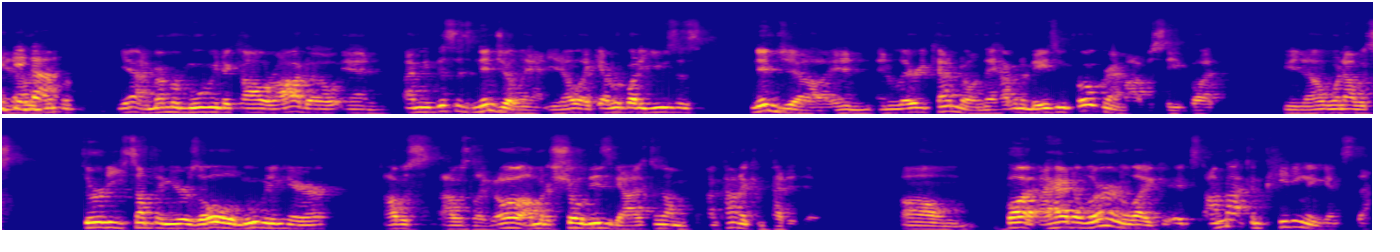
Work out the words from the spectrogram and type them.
And yeah. I remember yeah, I remember moving to Colorado, and I mean, this is Ninja Land. You know, like everybody uses Ninja and, and Larry Kendall, and they have an amazing program, obviously. But you know, when I was thirty something years old, moving here, I was I was like, oh, I'm going to show these guys because I'm I'm kind of competitive. Um, but I had to learn like it's I'm not competing against them.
